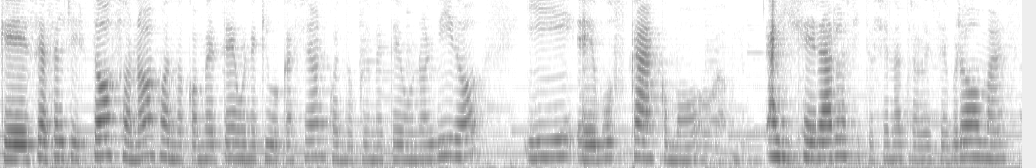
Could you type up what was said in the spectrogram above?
que se hace el chistoso, ¿no? Cuando comete una equivocación, cuando comete un olvido y eh, busca como aligerar la situación a través de bromas.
